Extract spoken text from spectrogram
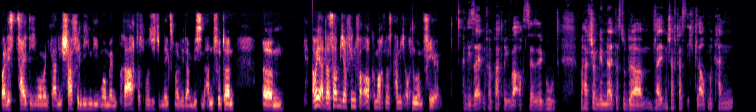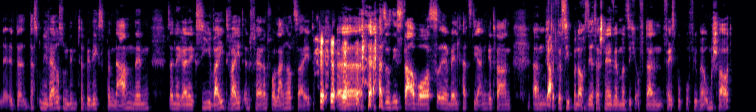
weil ich es zeitlich im Moment gar nicht schaffe, liegen die im Moment brach. Das muss ich demnächst mal wieder ein bisschen anfüttern. Ähm, aber ja, das habe ich auf jeden Fall auch gemacht und das kann ich auch nur empfehlen die Seiten von Patrick war auch sehr, sehr gut. Man hat schon gemerkt, dass du da Leidenschaft hast. Ich glaube, man kann äh, das Universum, in dem du bewegst, beim Namen nennen. Das ist eine Galaxie weit, weit entfernt vor langer Zeit. äh, also die Star Wars-Welt äh, hat es dir angetan. Ähm, ja. Ich glaube, das sieht man auch sehr, sehr schnell, wenn man sich auf deinem Facebook-Profil mal umschaut.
